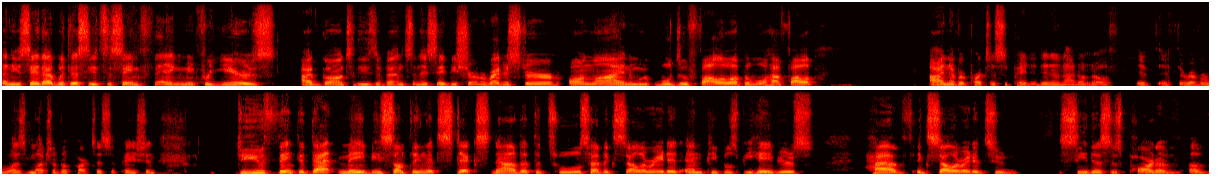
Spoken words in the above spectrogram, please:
And you say that with this it's the same thing. I mean for years i've gone to these events and they say be sure to register online and we'll do follow-up and we'll have follow-up i never participated in it. I don't know if, if, if there ever was much of a participation do you think that that may be something that sticks now that the tools have accelerated and people's behaviors have accelerated to see this as part of, of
